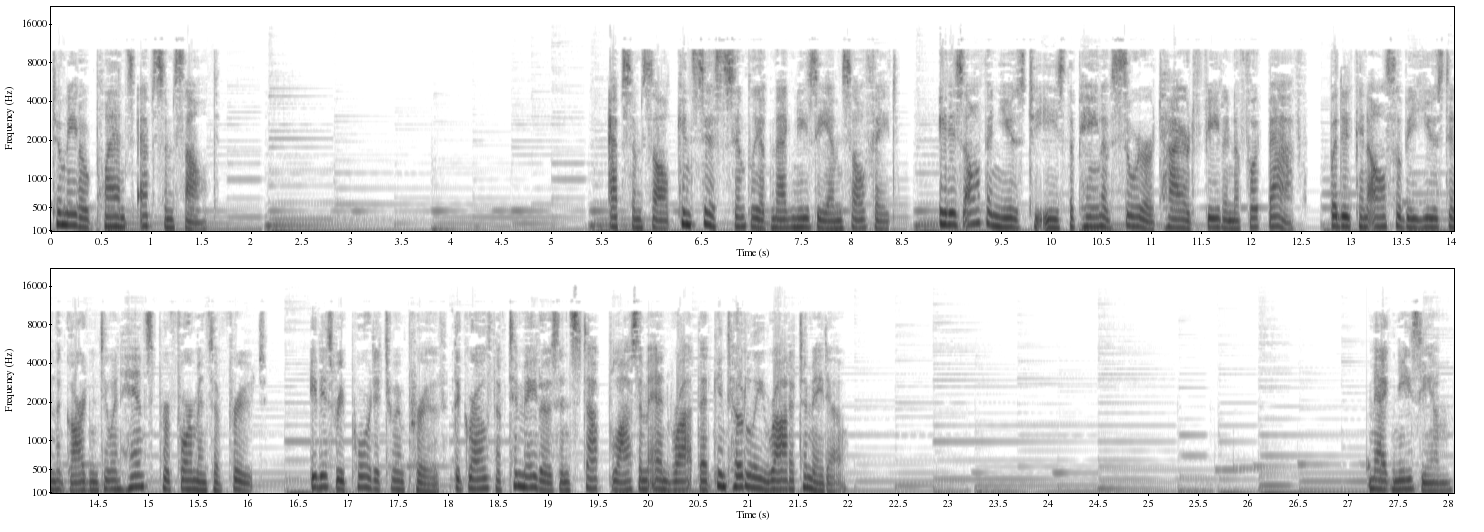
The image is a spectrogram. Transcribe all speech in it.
Tomato plants Epsom salt. Epsom salt consists simply of magnesium sulfate. It is often used to ease the pain of sore or tired feet in a foot bath, but it can also be used in the garden to enhance performance of fruit. It is reported to improve the growth of tomatoes and stop blossom end rot that can totally rot a tomato. Magnesium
